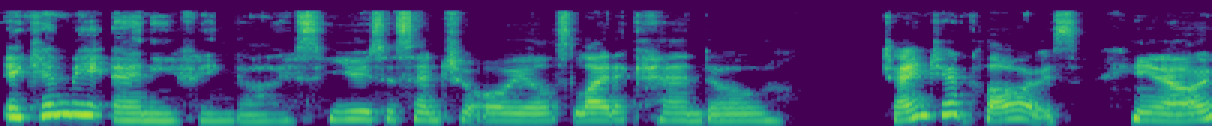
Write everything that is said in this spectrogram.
It can be anything, guys. Use essential oils, light a candle, change your clothes, you know.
